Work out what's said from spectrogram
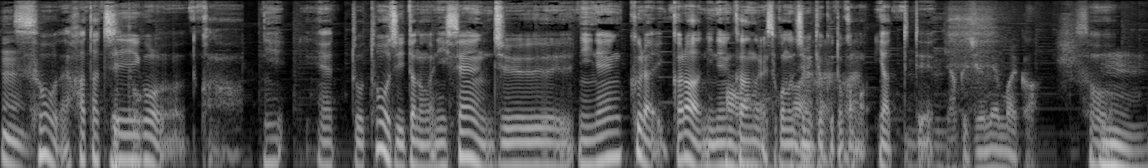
うんそうだね、二十歳頃かな。に、えっと、当時いたのが2012年くらいから2年間ぐらいそこの事務局とかもやってて、約10年前か。そう。うん。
